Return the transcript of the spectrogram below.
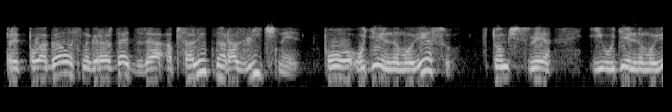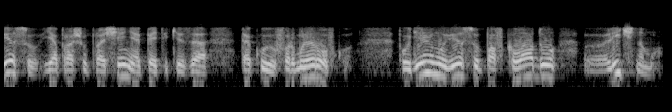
предполагалось награждать за абсолютно различные по удельному весу, в том числе и удельному весу, я прошу прощения, опять-таки, за такую формулировку, по удельному весу по вкладу э, личному.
